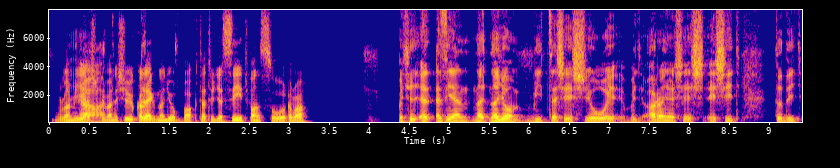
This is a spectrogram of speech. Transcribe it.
valami ja, ilyesmi van, hát és ők a legnagyobbak, tehát ugye szét van szórva. Úgyhogy ez, ez ilyen na nagyon vicces és jó, vagy aranyos, és, és így, tudod, így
